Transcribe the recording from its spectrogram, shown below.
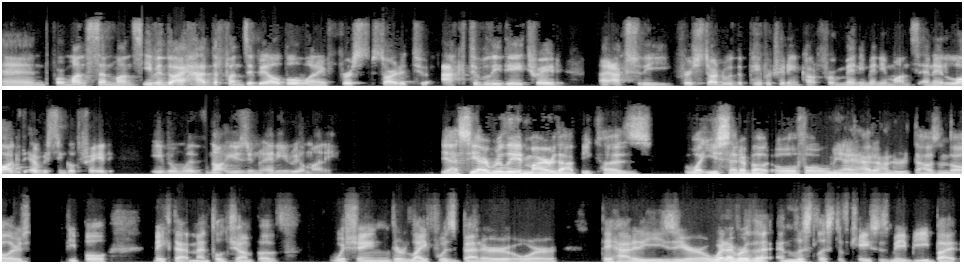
And for months and months, even though I had the funds available when I first started to actively day trade, I actually first started with a paper trading account for many, many months and I logged every single trade, even with not using any real money. Yeah, see, I really admire that because what you said about, oh, if only I had a $100,000, people make that mental jump of wishing their life was better or they had it easier or whatever the endless list of cases may be. But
